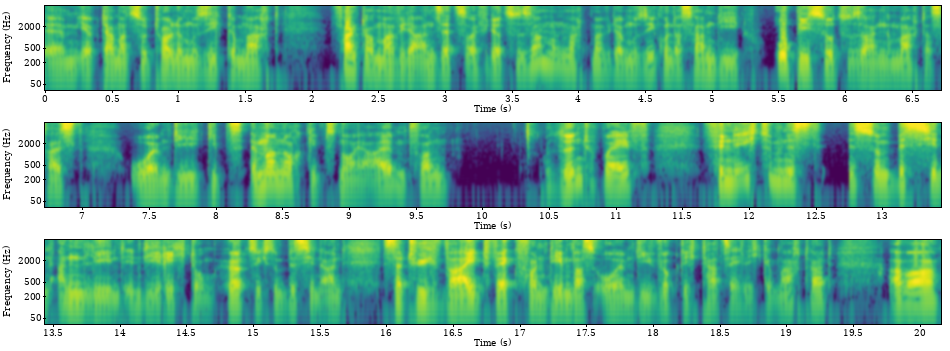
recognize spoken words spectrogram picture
ähm, ihr habt damals so tolle Musik gemacht, fangt doch mal wieder an, setzt euch wieder zusammen und macht mal wieder Musik. Und das haben die Opis sozusagen gemacht. Das heißt, OMD gibt es immer noch, gibt es neue Alben von. Synthwave finde ich zumindest ist so ein bisschen anlehnt in die Richtung. Hört sich so ein bisschen an. Ist natürlich weit weg von dem, was OMD wirklich tatsächlich gemacht hat. Aber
